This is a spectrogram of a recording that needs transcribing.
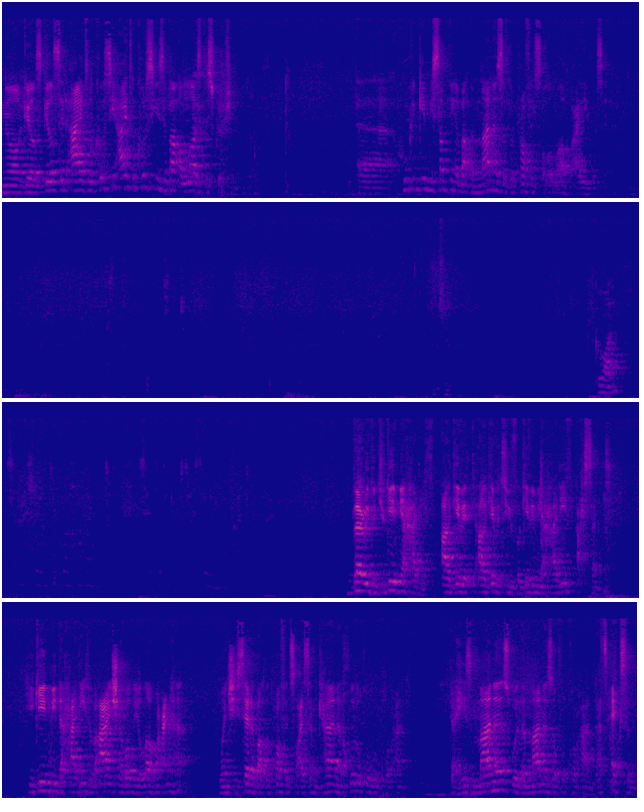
No, girls. Girls said Ayatul Kursi. Ayatul Kursi is about Allah's description something about the manners of the Prophet sallallahu alaihi wasallam? Go on. Very good. You gave me a hadith. I'll give it. I'll give it to you for giving me a hadith. Ahsant. He gave me the hadith of Aisha radiallahu anha when she said about the Prophet khuluquhu Quran. That his manners were the manners of the Quran. That's excellent.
